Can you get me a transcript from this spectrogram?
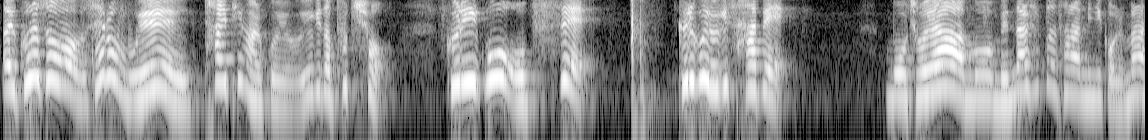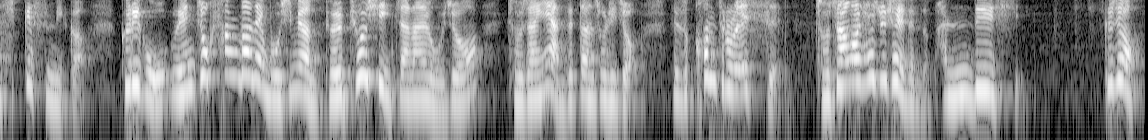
아니 그래서 새로 왜 타이핑 할 거예요? 여기다 붙여. 그리고 없애. 그리고 여기 400. 뭐 저야 뭐 맨날 했던 사람이니까 얼마나 쉽겠습니까? 그리고 왼쪽 상단에 보시면 별 표시 있잖아요. 그죠? 저장이 안 됐다는 소리죠. 그래서 컨트롤 S. 저장을 해 주셔야 됩니다. 반드시. 그죠?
